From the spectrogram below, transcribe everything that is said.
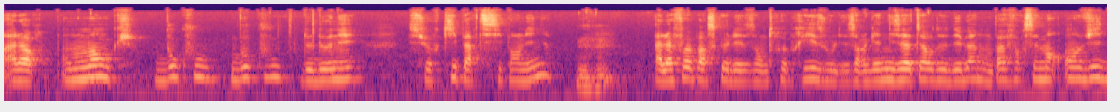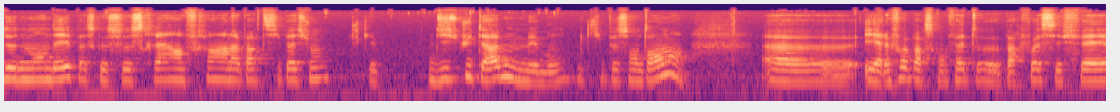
Alors, on manque beaucoup, beaucoup de données sur qui participe en ligne. Mhm. À la fois parce que les entreprises ou les organisateurs de débats n'ont pas forcément envie de demander parce que ce serait un frein à la participation, ce qui est discutable, mais bon, qui peut s'entendre. Et à la fois parce qu'en fait, parfois c'est fait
